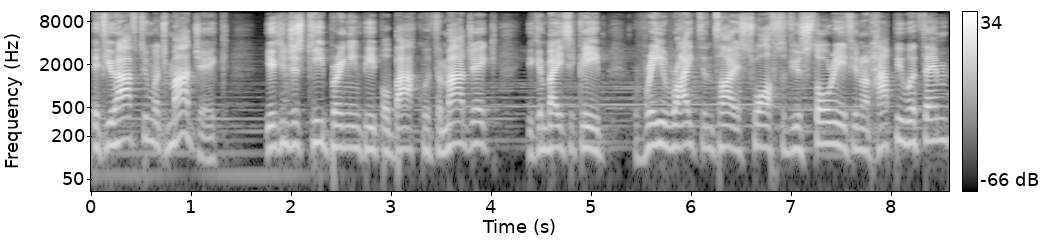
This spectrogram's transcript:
If you have too much magic you can just keep bringing people back with the magic. You can basically rewrite entire swaths of your story if you're not happy with them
